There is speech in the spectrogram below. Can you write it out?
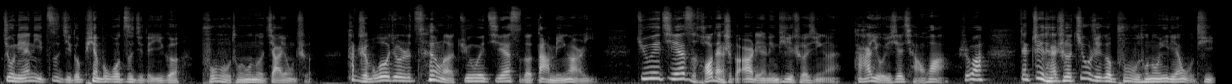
就连你自己都骗不过自己的一个普普通通的家用车。它只不过就是蹭了君威 GS 的大名而已。君威 GS 好歹是个 2.0T 车型啊，它还有一些强化，是吧？但这台车就是一个普普通通 1.5T。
